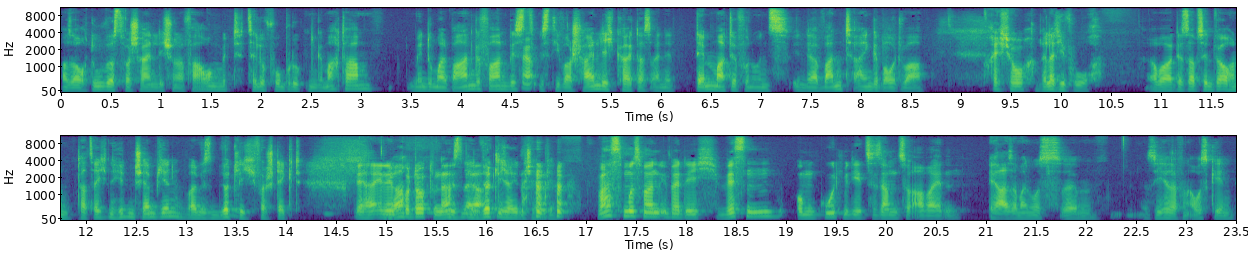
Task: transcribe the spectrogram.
Also auch du wirst wahrscheinlich schon Erfahrungen mit Zellophonprodukten gemacht haben. Wenn du mal Bahn gefahren bist, ja. ist die Wahrscheinlichkeit, dass eine Dämmmatte von uns in der Wand eingebaut war, recht hoch. Relativ hoch. Aber deshalb sind wir auch ein, tatsächlich ein Hidden Champion, weil wir sind wirklich versteckt. Ja, in den ja, Produkten. Ne? Wir sind ein ja. wirklicher Hidden Champion. Was muss man über dich wissen, um gut mit dir zusammenzuarbeiten? Ja, also man muss ähm, sicher davon ausgehen,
